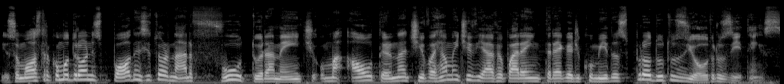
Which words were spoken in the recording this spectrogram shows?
Isso mostra como drones podem se tornar futuramente uma alternativa realmente viável para a entrega de comidas, produtos e outros itens.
